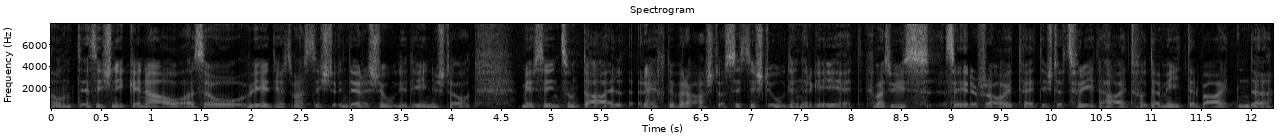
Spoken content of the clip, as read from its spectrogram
und es ist nicht genau so, wie die, was in dieser Studie drin steht. Wir sind zum Teil recht überrascht, dass es die Studie ergeben hat. Was uns sehr erfreut hat, ist, dass die Zufriedenheit der Mitarbeitenden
